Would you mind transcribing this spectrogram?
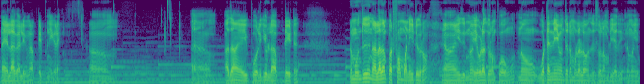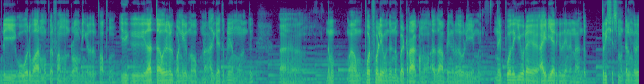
நான் எல்லா வேல்யூமே அப்டேட் பண்ணிக்கிறேன். அதான் இப்போதைக்கு உள்ள அப்டேட்டு நம்ம வந்து நல்லா தான் பர்ஃபார்ம் பண்ணிகிட்டு இருக்கிறோம் இது இன்னும் எவ்வளோ தூரம் போகும்? இன்னும் உடனே வந்து நம்மளால் வந்து சொல்ல முடியாது. நம்ம எப்படி ஒவ்வொரு வாரமும் பெர்ஃபார்ம் பண்ணுறோம் அப்படிங்கிறத பார்ப்போம். இதுக்கு ஏதாவது தவறுகள் பண்ணியிருந்தோம் அப்படின்னா அதுக்கேற்றபடி நம்ம வந்து நம்ம போர்ட்ஃபோலியோ வந்து இன்னும் பெட்டராக ஆக்கணும். அதுதான் அப்படிங்கிறது ஒரு எய்மு இந்த இப்போதைக்கு ஒரு ஐடியா இருக்கிறது என்னென்னா இந்த ப்ரீஷியஸ் மெட்டல்ங்கிற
